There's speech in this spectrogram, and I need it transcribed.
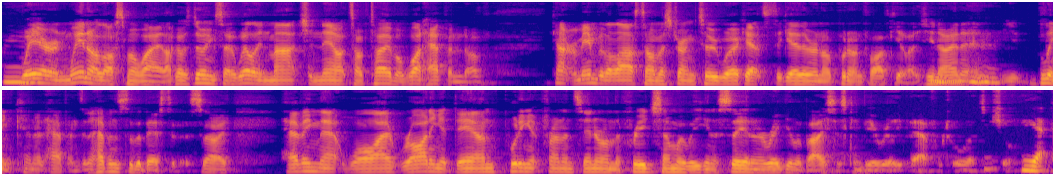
mm. where and when I lost my way. Like I was doing so well in March and now it's October. What happened? I can't remember the last time I strung two workouts together and I've put on five kilos, you know, mm-hmm. and, and mm-hmm. you blink and it happens and it happens to the best of us. So having that why, writing it down, putting it front and center on the fridge somewhere where you're going to see it on a regular basis can be a really powerful tool, that's for sure. Yeah.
